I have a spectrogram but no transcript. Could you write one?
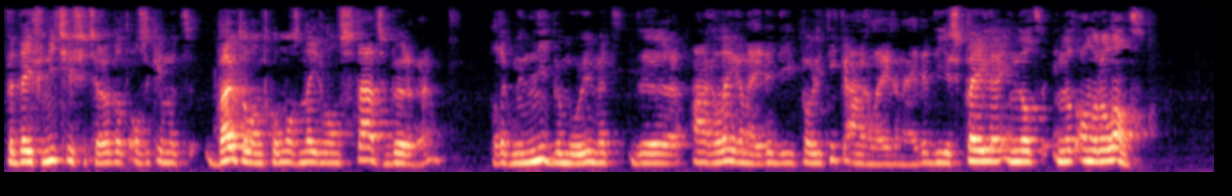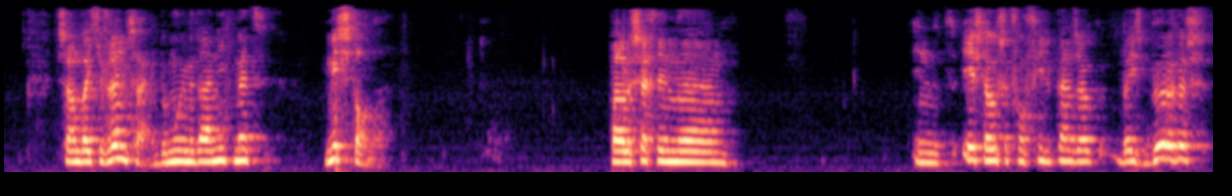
per, definitie is het zo dat als ik in het buitenland kom als Nederlands staatsburger, dat ik me niet bemoei met de aangelegenheden, die politieke aangelegenheden, die je spelen in dat, in dat andere land. Het zou een beetje vreemd zijn. Ik bemoei me daar niet met misstanden. Paulus zegt in, uh, in het eerste hoofdstuk van Filippenzen ook, wees burgers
